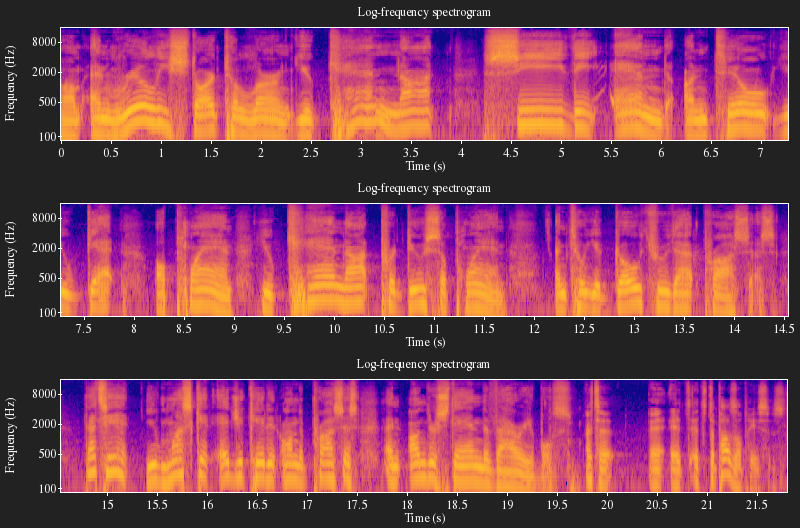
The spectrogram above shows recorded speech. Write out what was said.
um, and really start to learn. You cannot see the end until you get a plan. You cannot produce a plan until you go through that process. That's it. You must get educated on the process and understand the variables. That's it. It's it's the puzzle pieces.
